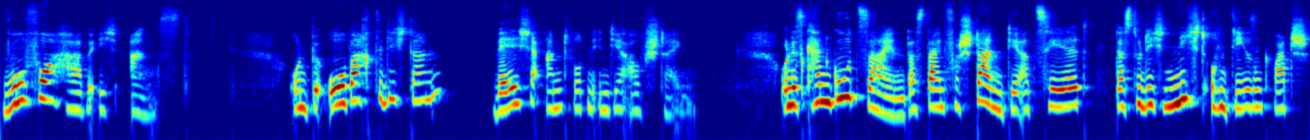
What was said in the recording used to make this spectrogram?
Wovor habe ich Angst? Und beobachte dich dann, welche Antworten in dir aufsteigen. Und es kann gut sein, dass dein Verstand dir erzählt, dass du dich nicht um diesen Quatsch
